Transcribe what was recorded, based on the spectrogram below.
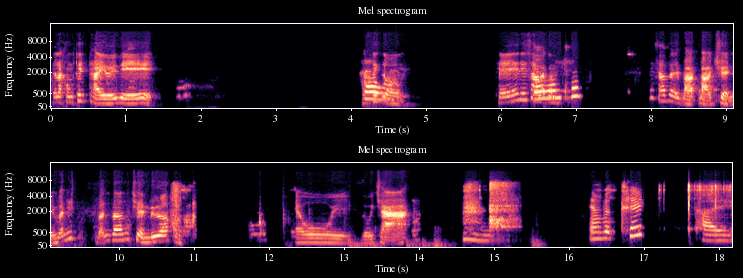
Thế là không thích thầy đấy gì? Không thích rồi. Thế thế sao lại còn thích. thế sao lại bảo bảo chuyển thì vẫn ít vẫn vẫn chuyển được. Ôi, dối trá. Em vẫn thích thầy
